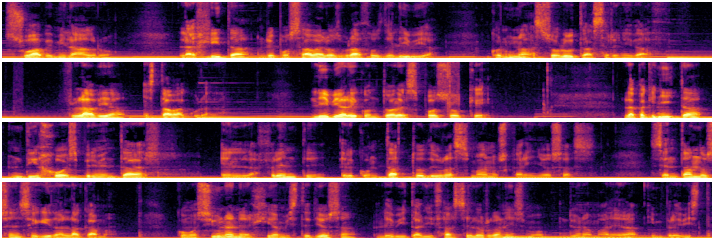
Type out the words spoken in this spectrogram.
suave milagro, la hijita reposaba en los brazos de Livia con una absoluta serenidad. Flavia estaba curada. Livia le contó al esposo que la pequeñita dijo experimentar en la frente el contacto de unas manos cariñosas, sentándose enseguida en la cama, como si una energía misteriosa le vitalizase el organismo de una manera imprevista.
